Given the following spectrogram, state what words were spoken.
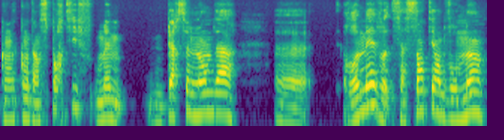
quand, un sportif ou même une personne lambda euh, remet sa santé entre vos mains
